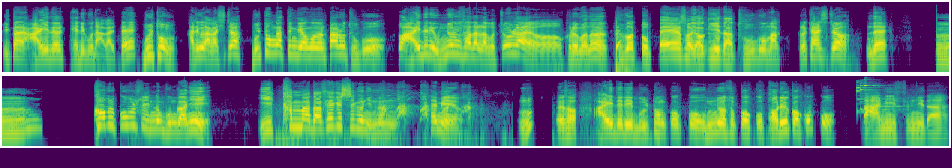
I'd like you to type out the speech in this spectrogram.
일단 아이들 데리고 나갈 때 물통 가지고 나가시죠 물통 같은 경우는 따로 두고 또 아이들이 음료수 사달라고 쫄라요 그러면은 그것도 빼서 여기다 두고 막 그렇게 하시죠 근데 컵을 꼽을 수 있는 공간이 이 칸마다 세개씩은 있는 셈이에요. 응? 그래서 아이들이 물통 꽂고 음료수 꽂고 버릴 거 꽂고 많이 있습니다.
